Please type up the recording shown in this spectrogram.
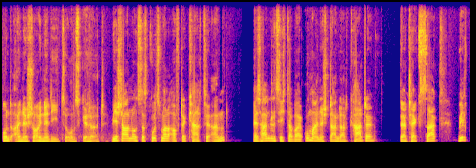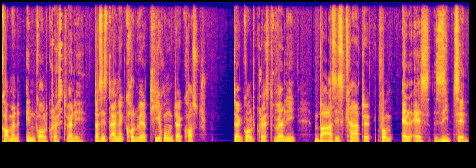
Und eine Scheune, die zu uns gehört. Wir schauen uns das kurz mal auf der Karte an. Es handelt sich dabei um eine Standardkarte. Der Text sagt, Willkommen in Goldcrest Valley. Das ist eine Konvertierung der, Kost der Goldcrest Valley Basiskarte vom LS 17.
